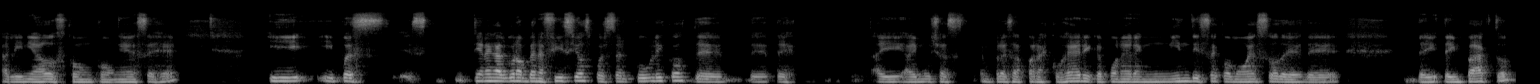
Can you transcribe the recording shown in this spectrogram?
alineados con, con ESG. Y, y pues tienen algunos beneficios por ser públicos. De, de, hay, hay, muchas empresas para escoger y que poner en un índice como eso de, impacto.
